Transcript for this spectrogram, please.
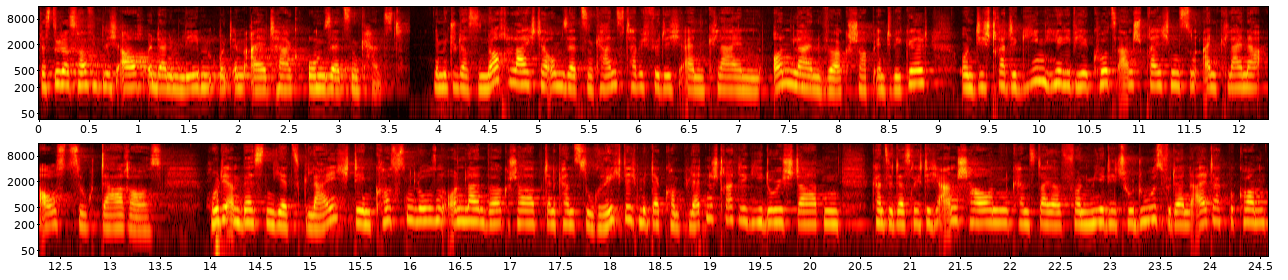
dass du das hoffentlich auch in deinem Leben und im Alltag umsetzen kannst. Damit du das noch leichter umsetzen kannst, habe ich für dich einen kleinen Online-Workshop entwickelt und die Strategien hier, die wir hier kurz ansprechen, sind ein kleiner Auszug daraus. Hol dir am besten jetzt gleich den kostenlosen Online-Workshop, dann kannst du richtig mit der kompletten Strategie durchstarten, kannst dir das richtig anschauen, kannst da ja von mir die To-Dos für deinen Alltag bekommen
